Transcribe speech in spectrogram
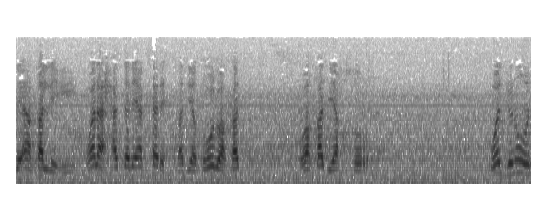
لأقله ولا حد لأكثره. قد يطول وقد وقد يقصر. والجنون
